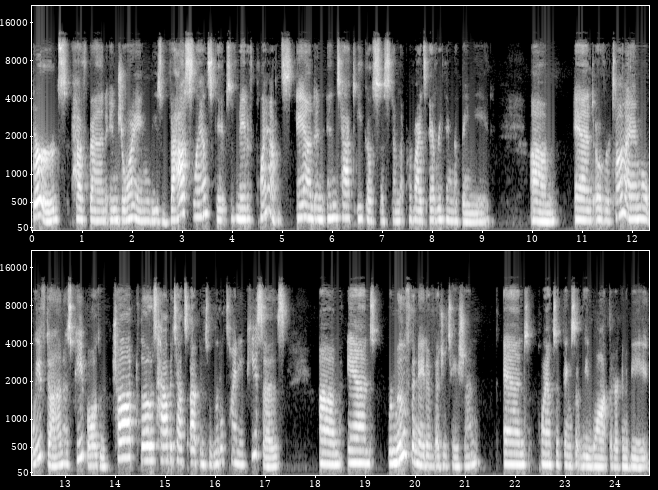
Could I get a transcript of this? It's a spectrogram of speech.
birds have been enjoying these vast landscapes of native plants and an intact ecosystem that provides everything that they need. Um, and over time, what we've done as people is we've chopped those habitats up into little tiny pieces um, and removed the native vegetation and planted things that we want that are going to be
